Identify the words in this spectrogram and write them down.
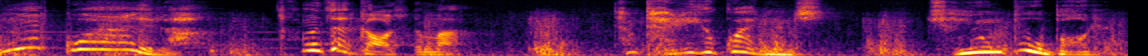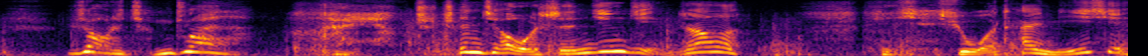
咦，怪了，他们在搞什么？他们抬着一个怪东西，全用布包着，绕着城转啊！哎呀，这真叫我神经紧张啊！也许我太迷信，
